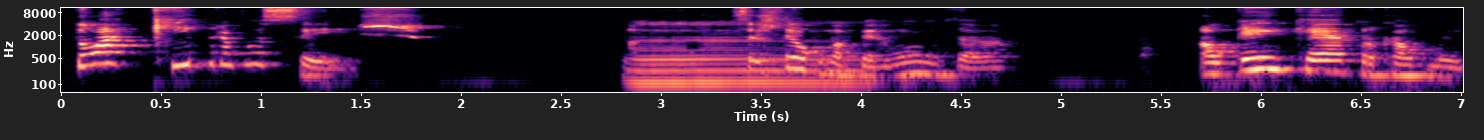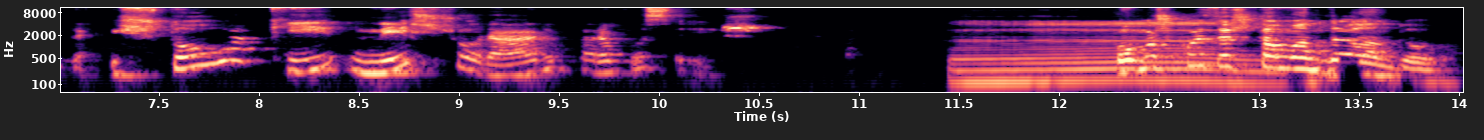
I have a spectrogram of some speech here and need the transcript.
estou aqui para vocês. Hum... Vocês têm alguma pergunta? Alguém quer trocar alguma ideia? Estou aqui neste horário para vocês. Hum... Como as coisas estão andando?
